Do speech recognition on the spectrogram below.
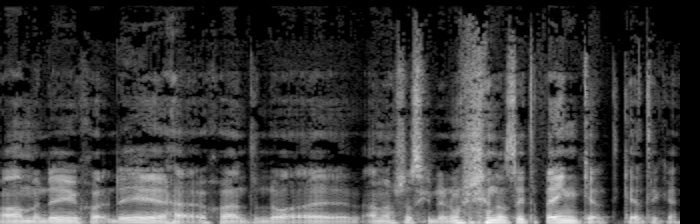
Ja, men det är ju skönt, det är skönt ändå. Eh, annars så skulle det nog kännas lite för enkelt kan jag tycka.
